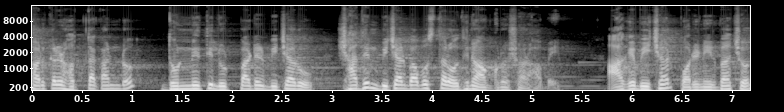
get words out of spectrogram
সরকারের হত্যাকাণ্ড, দুর্নীতি, লুটপাটের বিচারও স্বাধীন বিচার ব্যবস্থার অধীনে অগ্রসর হবে। আগে বিচার, পরে নির্বাচন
